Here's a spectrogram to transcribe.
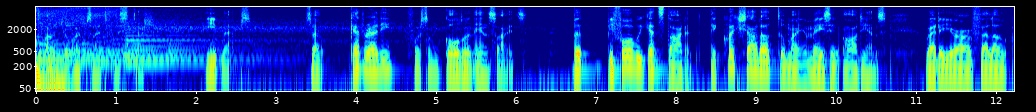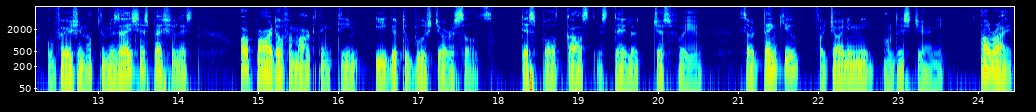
about your website visitors heat maps. So, get ready for some golden insights. But before we get started, a quick shout out to my amazing audience. Whether you're a fellow conversion optimization specialist or part of a marketing team eager to boost your results, this podcast is tailored just for you. So thank you for joining me on this journey. Alright,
